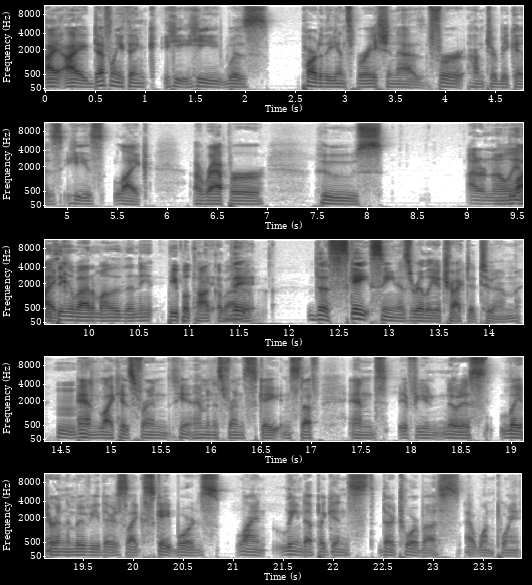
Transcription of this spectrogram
i i definitely think he he was part of the inspiration as for hunter because he's like a rapper who's I don't know Like- anything about him other than he, people talk about the, him. the skate scene is really attracted to him Hmm. and like his friend, he, him and his friends skate and stuff and if you notice later in the movie there's like skateboards line leaned up against their tour bus at one point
